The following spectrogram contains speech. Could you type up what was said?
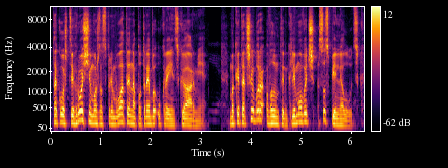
Також ці гроші можна спрямувати на потреби української армії. Микита Чибар, Валентин Клімович, Суспільне Луцьк.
